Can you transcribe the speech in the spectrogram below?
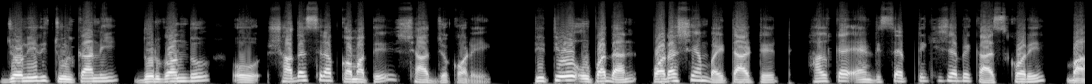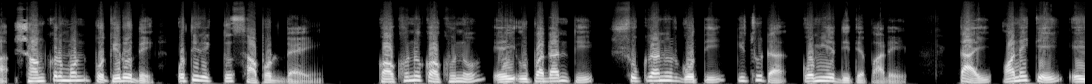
জনির চুলকানি, দুর্গন্ধ ও সাদা সাদাস্রাব কমাতে সাহায্য করে। তৃতীয় উপাদান পটাশিয়াম বাইটার্টেট হালকা অ্যান্টিসেপটিক হিসাবে কাজ করে বা সংক্রমণ প্রতিরোধে অতিরিক্ত সাপোর্ট দেয়। কখনো কখনো এই উপাদানটি শুক্রাণুর গতি কিছুটা কমিয়ে দিতে পারে। তাই অনেকেই এই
